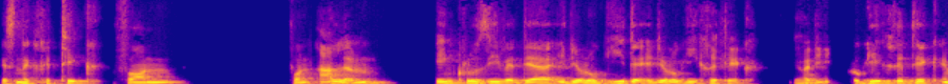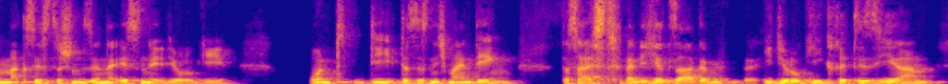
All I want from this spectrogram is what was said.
ist eine Kritik von, von allem, inklusive der Ideologie der Ideologiekritik. Ja. Weil die Ideologiekritik im marxistischen Sinne ist eine Ideologie. Und die, das ist nicht mein Ding. Das heißt, wenn ich jetzt sage, Ideologie kritisieren,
